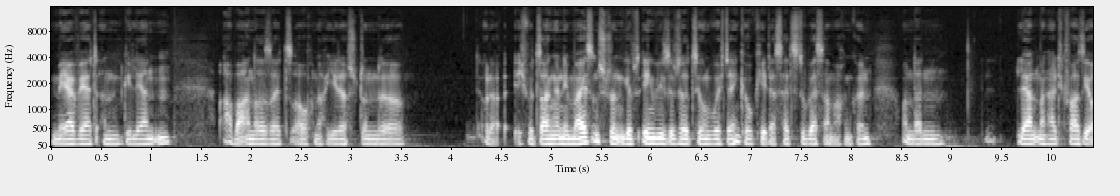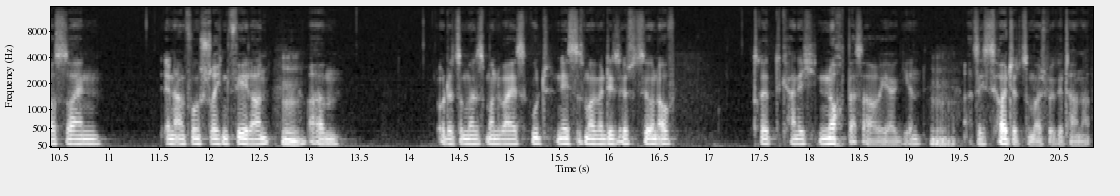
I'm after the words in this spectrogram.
Mehrwert an Gelernten, aber andererseits auch nach jeder Stunde, oder ich würde sagen, in den meisten Stunden gibt es irgendwie Situationen, wo ich denke, okay, das hättest du besser machen können. Und dann lernt man halt quasi aus seinen, in Anführungsstrichen, Fehlern. hm, Ähm, oder zumindest man weiß, gut, nächstes Mal, wenn die Situation auftritt, kann ich noch besser reagieren, hm. als ich es heute zum Beispiel getan habe.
